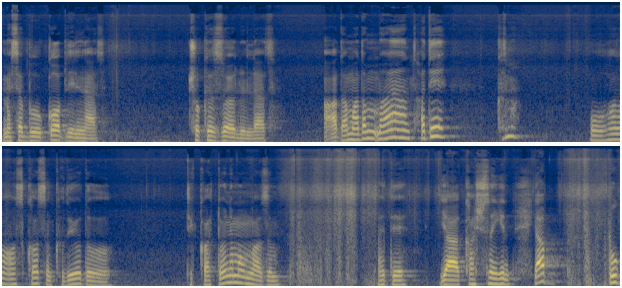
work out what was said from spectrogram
Mesela bu goblinler. Çok hızlı ölürler. Adam adam ha, hadi kırma. Oha az kalsın kırıyordu. Dikkatli oynamam lazım. Hadi. Ya karşısına yine. Ya bu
